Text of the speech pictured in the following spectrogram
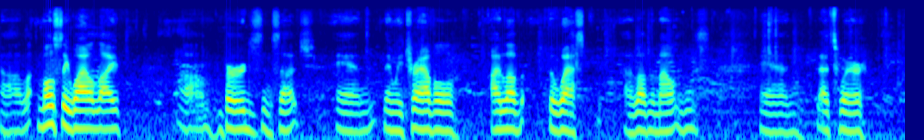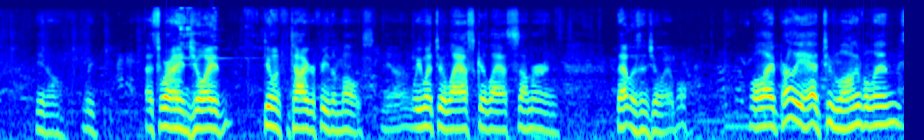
uh, mostly wildlife, um, birds and such. And then we travel. I love the West. I love the mountains and that's where, you know, we, that's where I enjoy doing photography the most. You know, we went to Alaska last summer, and that was enjoyable. Well, I probably had too long of a lens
